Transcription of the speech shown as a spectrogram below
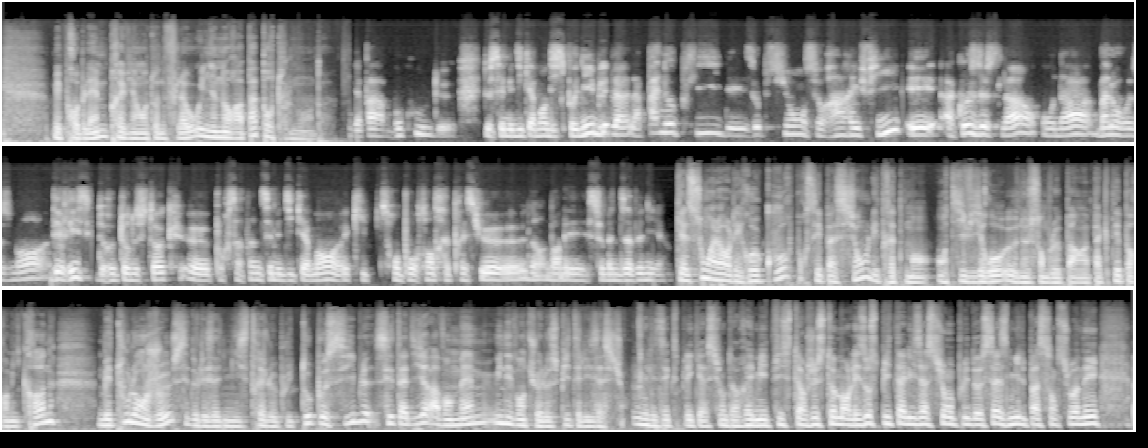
Mais problème, prévient Antoine Flau, il n'y en aura pas pour tout le monde. Il n'y a pas beaucoup de, de ces médicaments disponibles. La, la, panoplie des options se raréfie et à cause de cela, on a malheureusement des risques de rupture de stock euh, pour certains de ces médicaments euh, qui seront pourtant très précieux euh, dans, dans, les semaines à venir. Quels sont alors les recours pour ces patients? Les traitements antiviraux, eux, ne semblent pas impactés par Omicron, mais tout l'enjeu, c'est de les administrer le plus tôt possible, c'est-à-dire avant même une éventuelle hospitalisation. Les explications de Rémi Pfister, justement, les hospitalisations, plus de 16 000 patients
